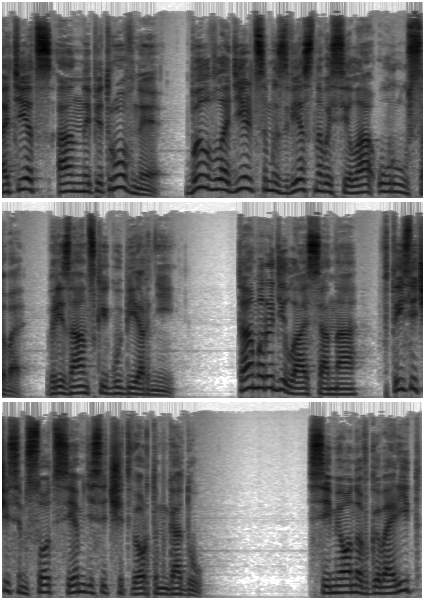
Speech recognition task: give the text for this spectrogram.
Отец Анны Петровны был владельцем известного села Урусово в Рязанской губернии. Там и родилась она в 1774 году. Семенов говорит,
